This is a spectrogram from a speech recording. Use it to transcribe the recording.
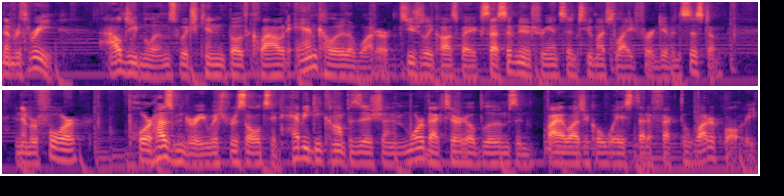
Number three, algae blooms, which can both cloud and color the water. It's usually caused by excessive nutrients and too much light for a given system. And number four, poor husbandry, which results in heavy decomposition, more bacterial blooms, and biological waste that affect the water quality.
